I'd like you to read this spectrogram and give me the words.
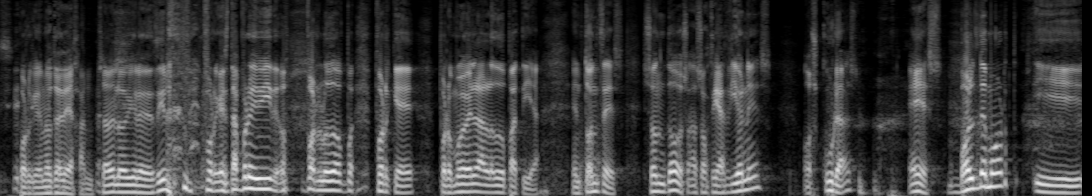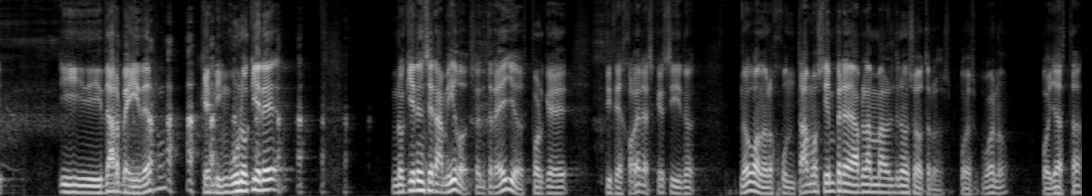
porque no te dejan. ¿Sabes lo que quiero decir? porque está prohibido por ludo- porque promueve la ludopatía. Entonces, son dos asociaciones oscuras. Es Voldemort y, y Darth Vader, que ninguno quiere... No quieren ser amigos entre ellos, porque dice, joder, es que si no... ¿no? Cuando nos juntamos siempre hablan mal de nosotros. Pues bueno, pues ya está.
